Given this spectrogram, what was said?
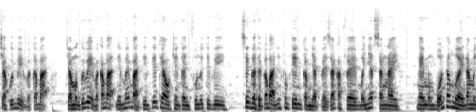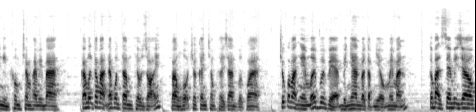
chào quý vị và các bạn. Chào mừng quý vị và các bạn đến với bản tin tiếp theo trên kênh Full TV. Xin gửi tới các bạn những thông tin cập nhật về giá cà phê mới nhất sáng nay, ngày 4 tháng 10 năm 2023. Cảm ơn các bạn đã quan tâm theo dõi và ủng hộ cho kênh trong thời gian vừa qua. Chúc các bạn ngày mới vui vẻ, bình an và gặp nhiều may mắn. Các bạn xem video,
